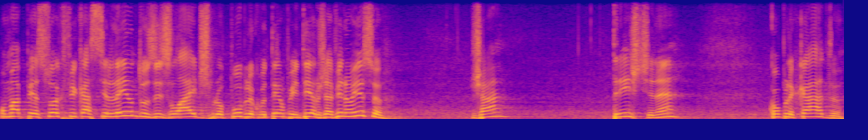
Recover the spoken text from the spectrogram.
uma pessoa que ficasse lendo os slides para o público o tempo inteiro, já viram isso? Já? Triste, né? Complicado.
